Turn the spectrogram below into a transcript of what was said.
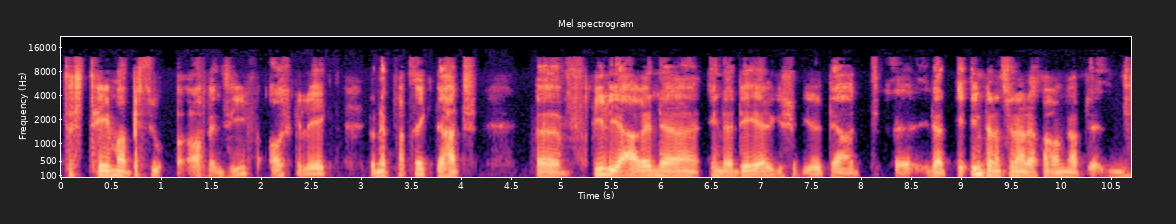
das Thema, bist du offensiv ausgelegt? Und der Patrick, der hat äh, viele Jahre in der, in der DL gespielt, der hat, äh, der hat internationale Erfahrung gehabt, das,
